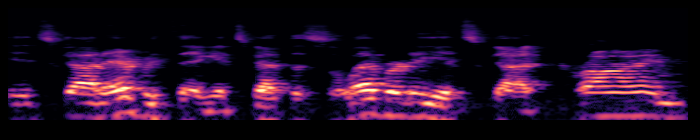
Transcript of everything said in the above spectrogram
it's got everything. It's got the celebrity, it's got crime,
